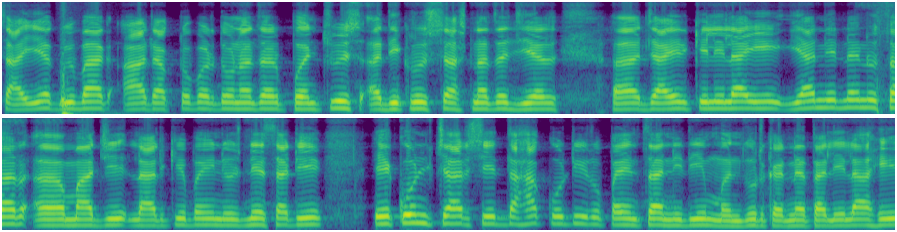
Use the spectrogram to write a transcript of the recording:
सहाय्यक विभाग आठ ऑक्टोबर दोन हजार पंचवीस अधिकृत शासनाचा जी जाहीर केलेला आहे या निर्णयानुसार माझी लाडकी बहीण योजनेसाठी एकूण चारशे दहा कोटी रुपयांचा निधी मंजूर करण्यात आलेला आहे.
